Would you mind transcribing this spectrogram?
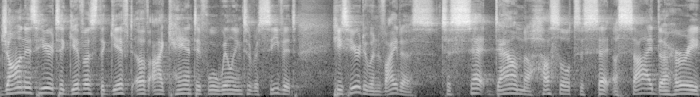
John is here to give us the gift of I can't if we're willing to receive it. He's here to invite us to set down the hustle, to set aside the hurry,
